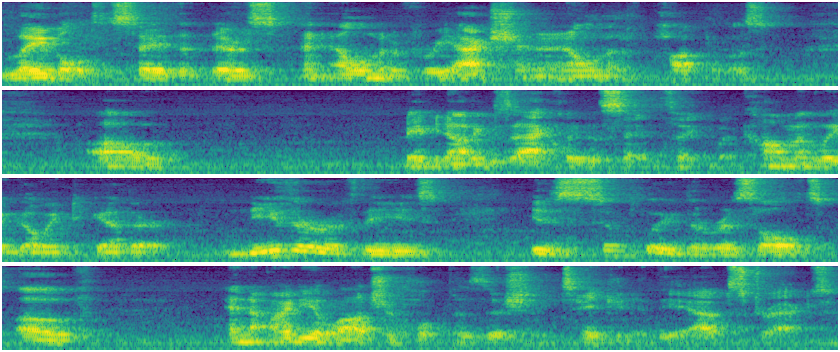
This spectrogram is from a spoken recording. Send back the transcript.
label to say that there's an element of reaction and an element of populism. Uh, maybe not exactly the same thing, but commonly going together. Neither of these is simply the result of an ideological position taken in the abstract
